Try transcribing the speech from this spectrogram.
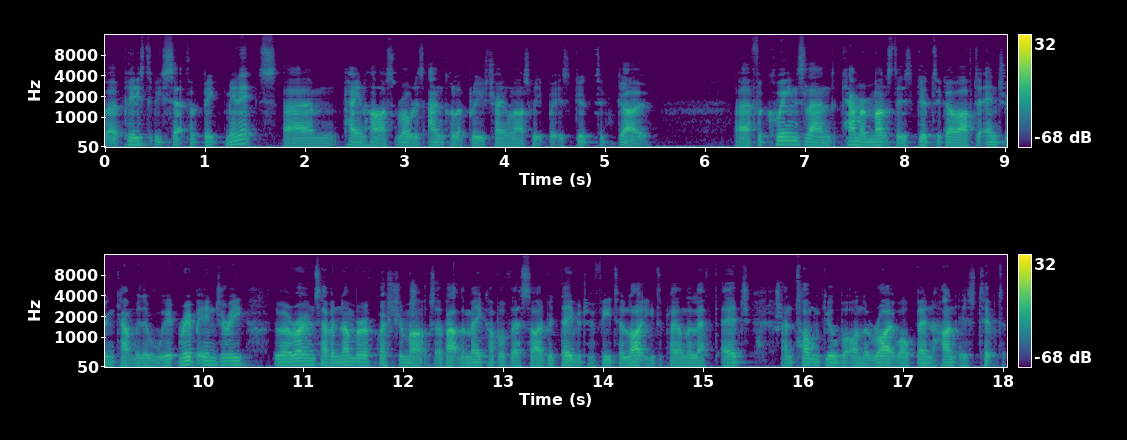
but appears to be set for big minutes. Um, Payne Haas rolled his ankle at Blues training last week, but is good to go. Uh, for Queensland, Cameron Munster is good to go after entering camp with a rib injury. The Maroons have a number of question marks about the makeup of their side, with David Fifita likely to play on the left edge and Tom Gilbert on the right, while Ben Hunt is tipped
